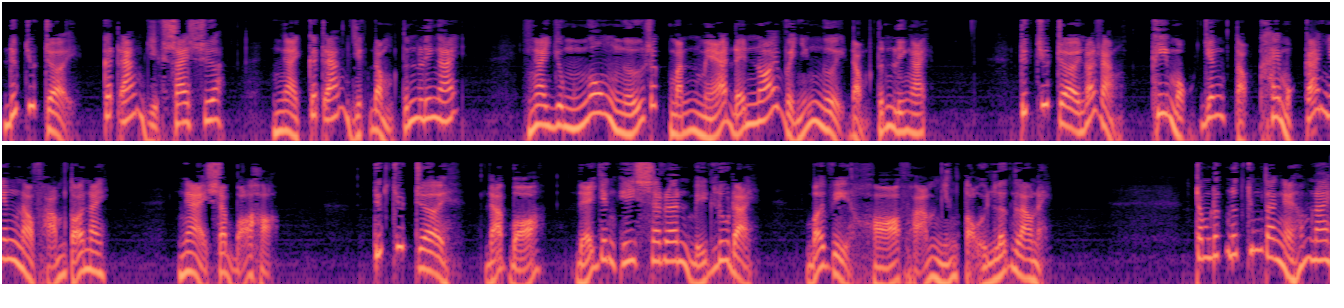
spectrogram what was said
Đức Chúa Trời kết án việc sai xưa, Ngài kết án việc đồng tính liên ái. Ngài dùng ngôn ngữ rất mạnh mẽ để nói về những người đồng tính liên ái. Đức Chúa Trời nói rằng, khi một dân tộc hay một cá nhân nào phạm tội này, Ngài sẽ bỏ họ. Đức Chúa Trời đã bỏ để dân Israel bị lưu đày bởi vì họ phạm những tội lớn lao này. Trong đất nước chúng ta ngày hôm nay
